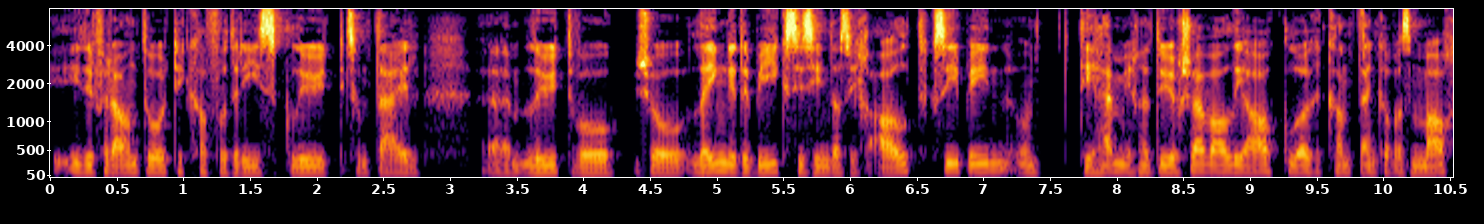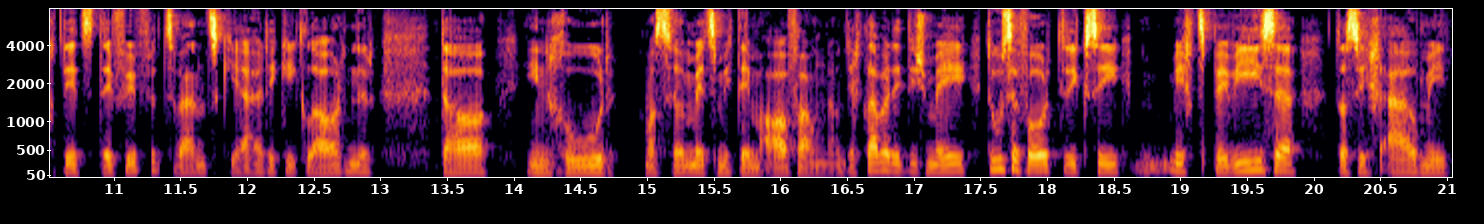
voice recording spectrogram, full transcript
in der Verantwortung von 30 Leuten. Zum Teil ähm, Leute, die schon länger dabei sind, als ich alt bin und die haben mich natürlich schon alle angeschaut und gedacht, was macht jetzt der 25-jährige Glarner da in Chur? Was sollen wir jetzt mit dem anfangen? Und ich glaube, das war mehr die Herausforderung, mich zu beweisen, dass ich auch mit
